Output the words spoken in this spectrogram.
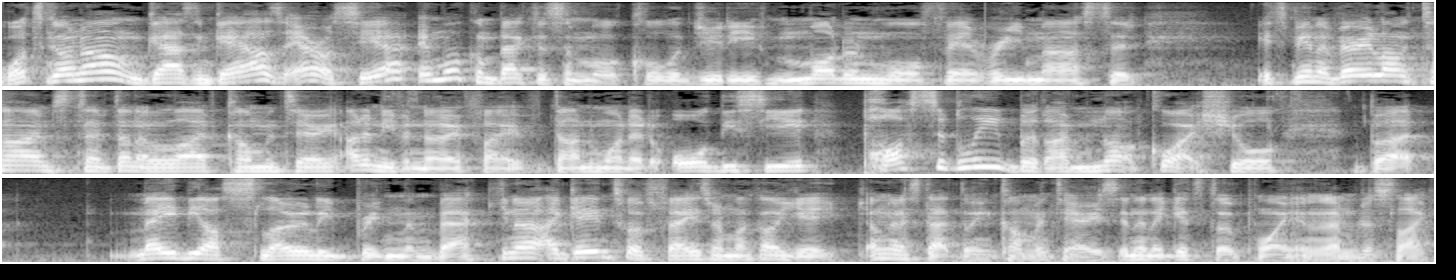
What's going on, guys and gals? Eros here, and welcome back to some more Call of Duty Modern Warfare Remastered. It's been a very long time since I've done a live commentary. I don't even know if I've done one at all this year. Possibly, but I'm not quite sure. But maybe I'll slowly bring them back. You know, I get into a phase where I'm like, oh yeah, I'm gonna start doing commentaries, and then it gets to a point, and I'm just like,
